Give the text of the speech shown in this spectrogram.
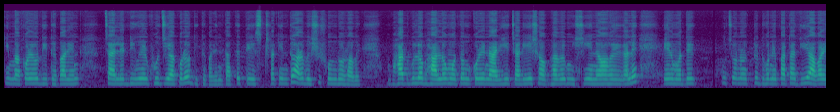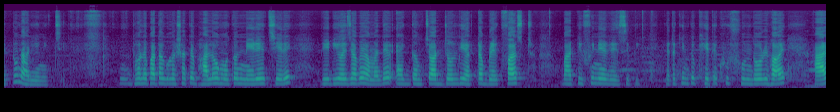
কিমা করেও দিতে পারেন, চাইলে ডিমের ভুজিয়া করেও দিতে পারেন, তাতে টেস্টটা কিন্তু আরও বেশি সুন্দর হবে। ভাতগুলো ভালো মতন করে নাড়িয়ে চাড়িয়ে সবভাবে মিশিয়ে নেওয়া হয়ে গেলে এর মধ্যে কুচনো একটু ধনে পাতা দিয়ে আবার একটু নাড়িয়ে নিচ্ছি। ধনে পাতাগুলোর সাথে ভালো মতন নেড়ে ছেড়ে রেডি হয়ে যাবে আমাদের একদম চট জলদি একটা ব্রেকফাস্ট বা টিফিনের রেসিপি যেটা কিন্তু খেতে খুব সুন্দর হয়। আর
